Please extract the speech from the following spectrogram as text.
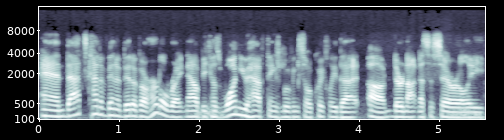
and that's kind of been a bit of a hurdle right now because one, you have things moving so quickly that uh, they're not necessarily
